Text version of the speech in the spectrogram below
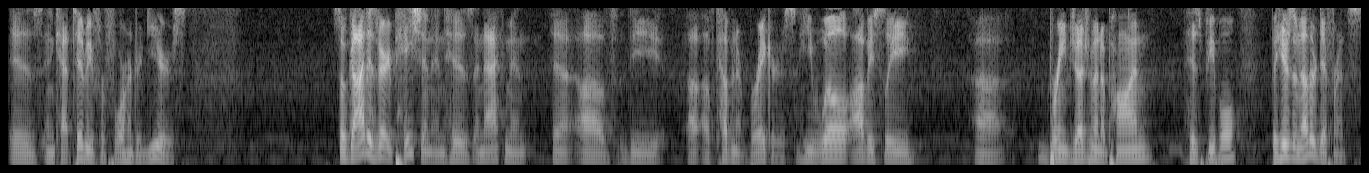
is in captivity for 400 years. So God is very patient in his enactment uh, of the uh, of covenant breakers. He will obviously uh, bring judgment upon his people, but here's another difference.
